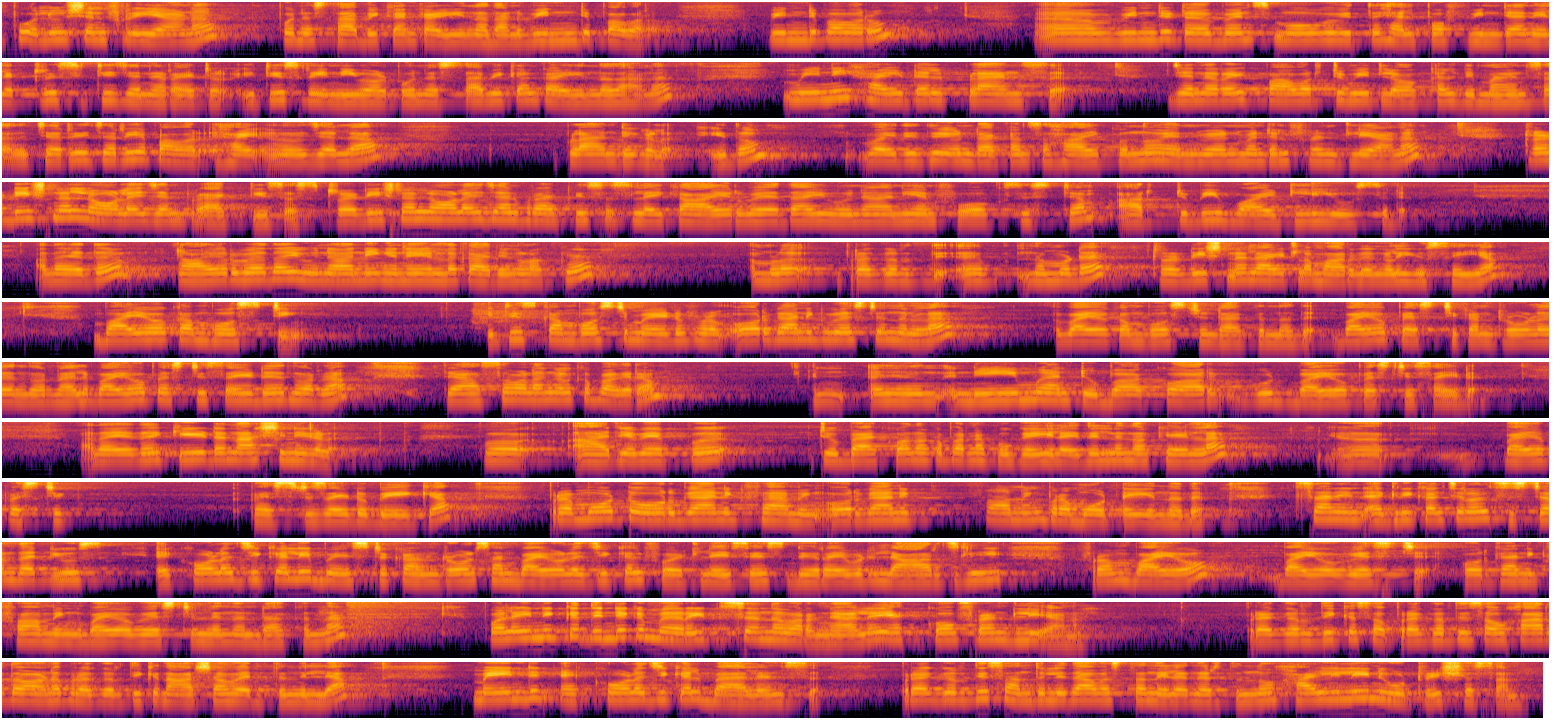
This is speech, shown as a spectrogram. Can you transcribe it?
പൊല്യൂഷൻ ഫ്രീ ആണ്. പുനഃസ്ഥാപിക്കാൻ കഴിയുന്നതാണ് വിൻഡ് പവർ വിൻഡ് പവറും wind turbines move with help of wind and electricity generator it is renewal പുനഃസ്ഥാപിക്കാൻ കഴിയുന്നതാണ്. Mini hydel plants generate power to meet local demands അത് ചെറിയ ചെറിയ പവർ ജല പ്ലാന്റുകൾ ഇതും വൈദ്യുതി ഉണ്ടാക്കാൻ സഹായിക്കുന്നു എൻവയോൺമെന്റൽ ഫ്രണ്ട്ലിയാണ് traditional knowledge and practices traditional knowledge and practices like Ayurveda Unani and folk system are to be widely used അതായത് ആയുർവേദ യുനാനി ഇങ്ങനെയുള്ള കാര്യങ്ങളൊക്കെ നമ്മൾ പ്രകൃതി നമ്മുടെ ട്രഡീഷണൽ ആയിട്ടുള്ള മാർഗങ്ങൾ യൂസ് ചെയ്യാം. Bio composting it is compost made from organic waste എന്നുള്ള ബയോ കമ്പോസ്റ്റ് ഉണ്ടാക്കുന്നത്. ബയോ പെസ്റ്റ് കൺട്രോൾ എന്ന് പറഞ്ഞാൽ ബയോ പെസ്റ്റിസൈഡ് എന്ന് പറഞ്ഞാൽ രാസവളങ്ങൾക്ക് പകരം neem and tobacco are good bio pesticide അതായത് കീടനാശിനികൾ ഇപ്പോൾ ആര്യവേപ്പ് ടുബാക്കോ എന്നൊക്കെ പറഞ്ഞ പുകയില ഇതിൽ നിന്നൊക്കെയുള്ള ബയോ പെസ്റ്റി പെസ്റ്റിസൈഡ് ഉപയോഗിക്കാം. Promote organic farming organic farming promote ചെയ്യുന്നത്. It's an agricultural system that use ecologically based controls and biological fertilisers derived largely from bio bio waste organic farming bio വേസ്റ്റിൽ നിന്നുണ്ടാക്കുന്ന അപ്പോൾ എനിക്ക് ഇതിന്റെയൊക്കെ മെറിറ്റ്സ് എന്ന് പറഞ്ഞാൽ എക്കോ ഫ്രണ്ട്ലി ആണ്. പ്രകൃതിക്ക് പ്രകൃതി സൗഹാർദ്ദമാണ് പ്രകൃതിക്ക് നാശം വരുത്തുന്നില്ല. മെയിന്റെയിൻ എക്കോളജിക്കൽ ബാലൻസ് പ്രകൃതി സന്തുലിതാവസ്ഥ നിലനിർത്തുന്നു. ഹൈലി ന്യൂട്രീഷ്യസ് ആണ്.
